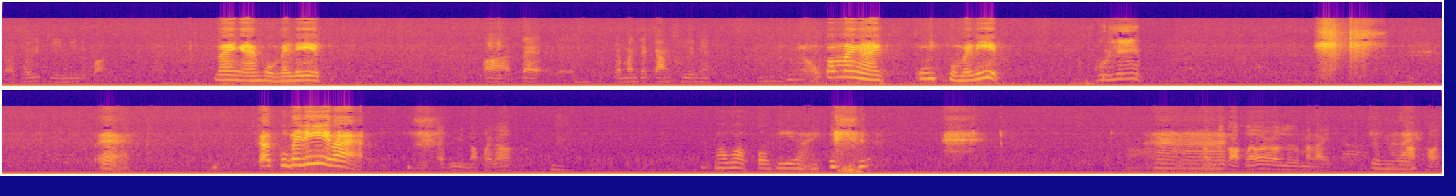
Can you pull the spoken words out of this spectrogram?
เอ่อใช้วิธีนี้ดีกว่า ไม่ไงผมไม่รีบ อ่า แต่แต่มันจะกลางคืนเนี่ย ก็ไม่ไงอืมผมไม่รีบ กูรีบเออก็กูไม่รีบอะ แอดมินออกไปแล้ว มาบอกโอพีหน่อยอ่าเราไม่บอกแล้วว่าเราลืมอะไรลืมอะไรครับพอส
